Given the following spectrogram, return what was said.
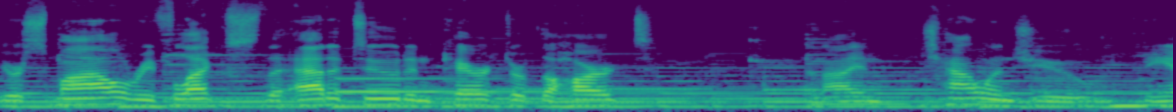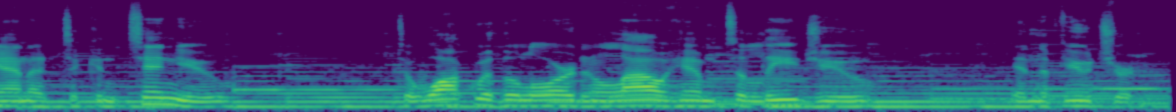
Your smile reflects the attitude and character of the heart, and I challenge you, Deanna, to continue to walk with the Lord and allow Him to lead you in the future.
